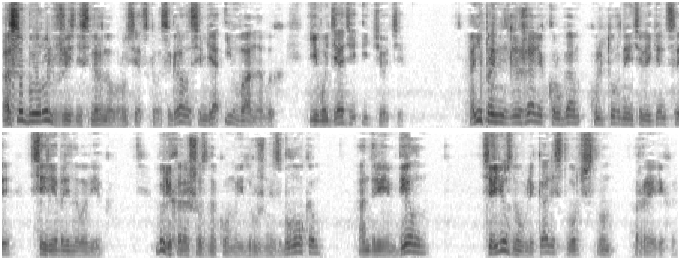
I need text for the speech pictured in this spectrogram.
Особую роль в жизни Смирнова-Русецкого сыграла семья Ивановых, его дяди и тети. Они принадлежали к кругам культурной интеллигенции Серебряного века. Были хорошо знакомы и дружны с Блоком, Андреем Белым, серьезно увлекались творчеством Рериха.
